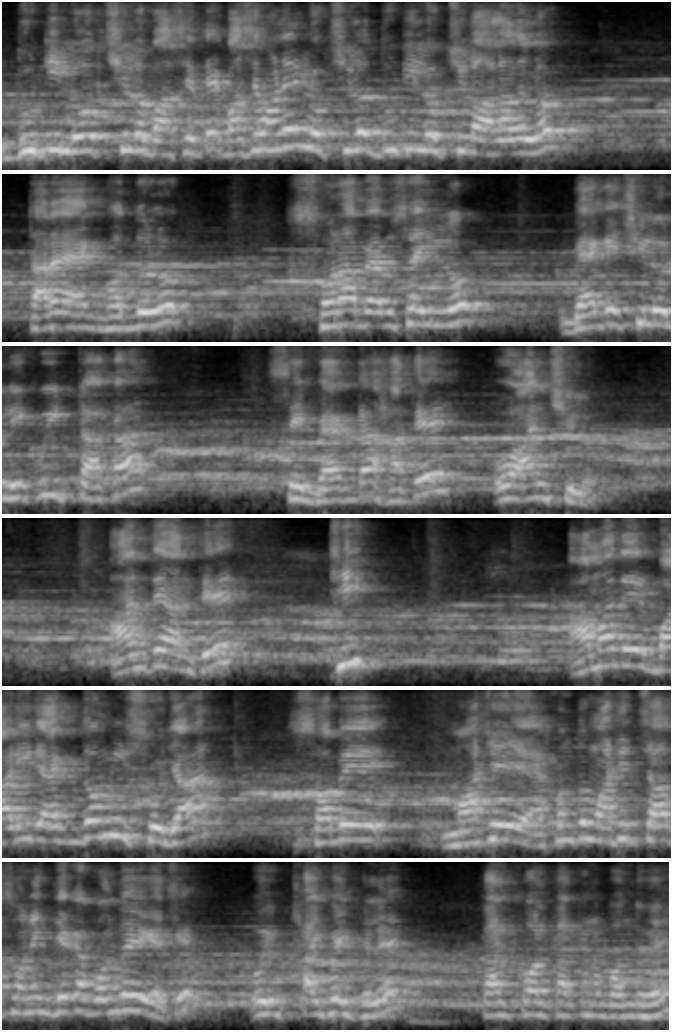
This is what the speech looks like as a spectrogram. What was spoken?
দুটি লোক ছিল বাসেতে। বাসে অনেক লোক ছিল, দুটি লোক ছিল আলাদা লোক। তারা এক ভদ্রলোক। সোনা ব্যবসায়ীর লোক, ব্যাগে ছিল লিকুইড টাকা, সেই ব্যাগটা হাতে ও আনছিল। আনতে আনতে ঠিক আমাদের বাড়ির একদমই সোজা, সবে মাঠে, এখন তো মাঠের চাষ অনেক জায়গা বন্ধ হয়ে গেছে, ওই ছাই ফাই ফেলে, কাল কল কারখানা বন্ধ হয়ে।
